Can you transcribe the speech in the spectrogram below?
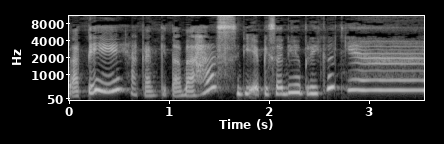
Tapi akan kita bahas di episode berikutnya.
